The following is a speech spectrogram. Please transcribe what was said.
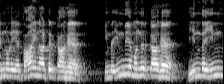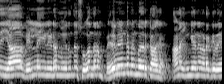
என்னுடைய தாய் நாட்டிற்காக இந்த இந்திய மண்ணிற்காக இந்த இந்தியா வெள்ளையனிடம் இருந்து சுதந்திரம் பெற வேண்டும் என்பதற்காக. ஆனால் இங்கே என்ன நடக்குது?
